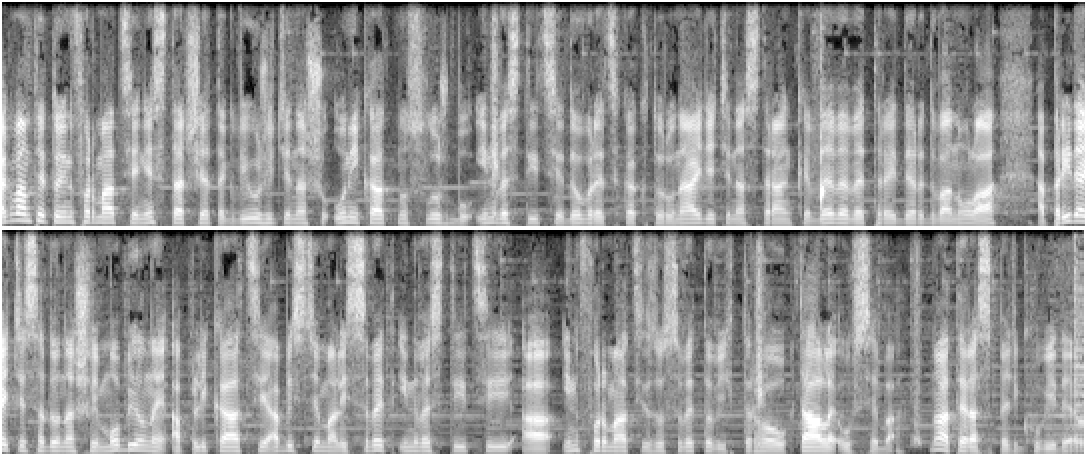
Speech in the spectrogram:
Ak vám tieto informácie nestačia, tak využite našu unikátnu službu Investície do vrecka, ktorú nájdete na stránke www.trader2.0 a pridajte sa do našej mobilnej aplikácie, aby ste mali svet investícií a informácií zo svetových trhov stále u seba. No a teraz späť ku videu.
